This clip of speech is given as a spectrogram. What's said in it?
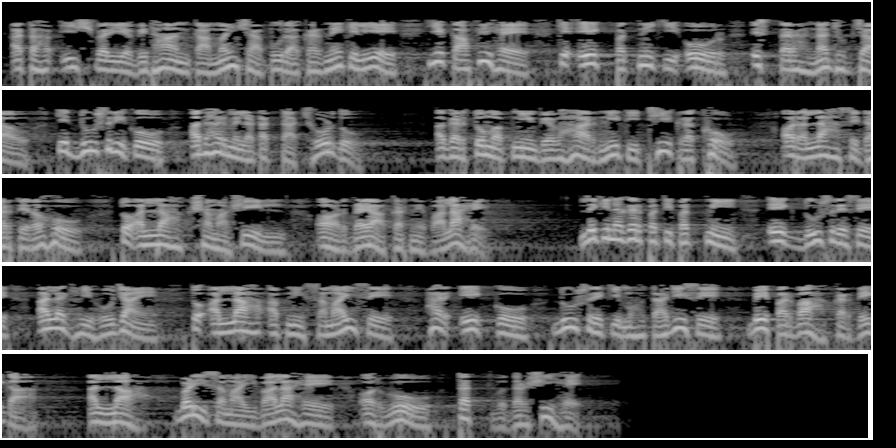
अतः ईश्वरीय विधान का मंशा पूरा करने के लिए ये काफ़ी है कि एक पत्नी की ओर इस तरह न झुक जाओ कि दूसरी को अधर में लटकता छोड़ दो। अगर तुम अपनी व्यवहार नीति ठीक रखो और अल्लाह से डरते रहो तो अल्लाह क्षमाशील और दया करने वाला है। लेकिन अगर पति पत्नी एक दूसरे से अलग ही हो जाएँ, तो अल्लाह अपनी समाई से हर एक को दूसरे की मोहताजी से बेपरवाह कर देगा। अल्लाह बड़ी समाई वाला है और वो तत्वदर्शी है।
